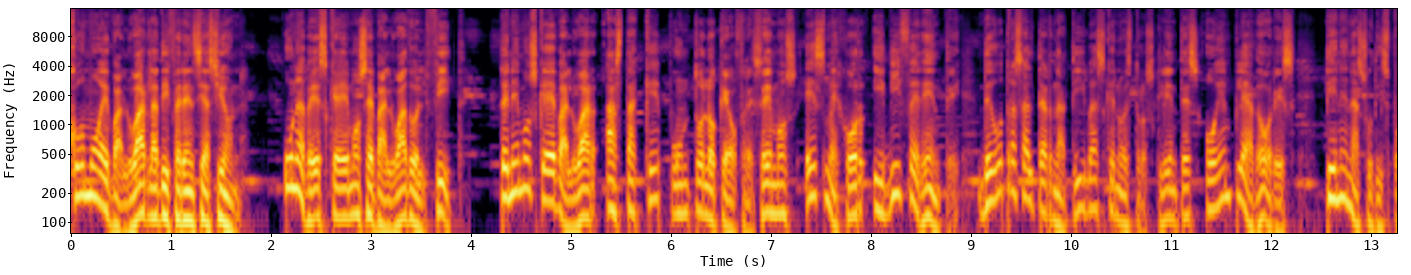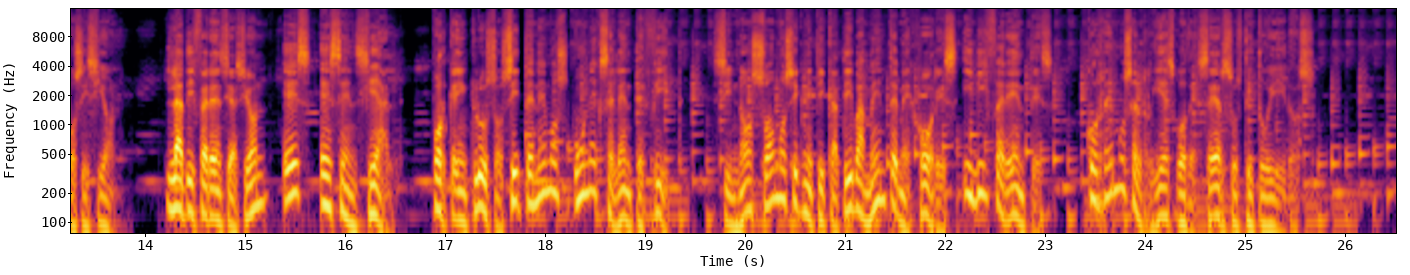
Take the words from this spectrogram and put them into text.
¿Cómo evaluar la diferenciación? Una vez que hemos evaluado el fit, tenemos que evaluar hasta qué punto lo que ofrecemos es mejor y diferente de otras alternativas que nuestros clientes o empleadores tienen a su disposición. La diferenciación es esencial, porque incluso si tenemos un excelente fit, si no somos significativamente mejores y diferentes, corremos el riesgo de ser sustituidos.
